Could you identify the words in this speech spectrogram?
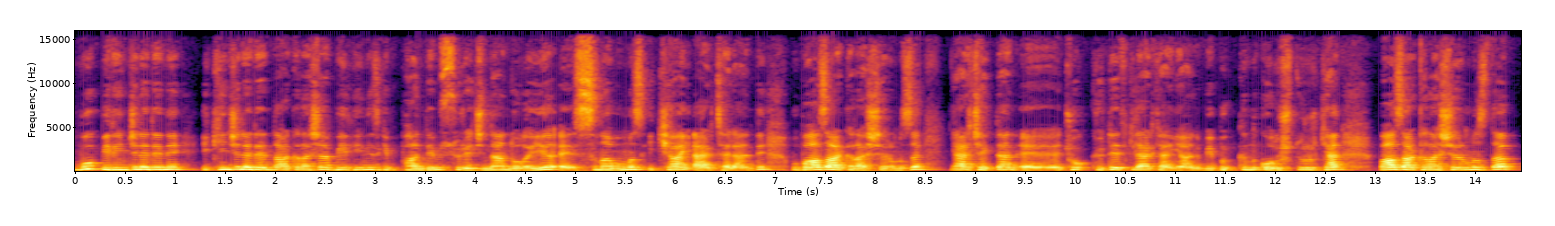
Bu birinci nedeni. ikinci nedeni de arkadaşlar bildiğiniz gibi pandemi sürecinden dolayı e, sınavımız 2 ay ertelendi. Bu bazı arkadaşlarımızı gerçekten e, çok kötü etkilerken yani bir bıkkınlık oluştururken bazı arkadaşlarımız da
